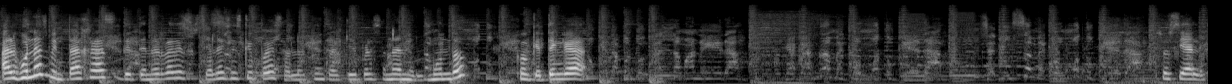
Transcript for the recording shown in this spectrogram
Algunas ventajas de tener redes sociales es que puedes hablar con cualquier persona en el mundo, con que tenga sociales.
